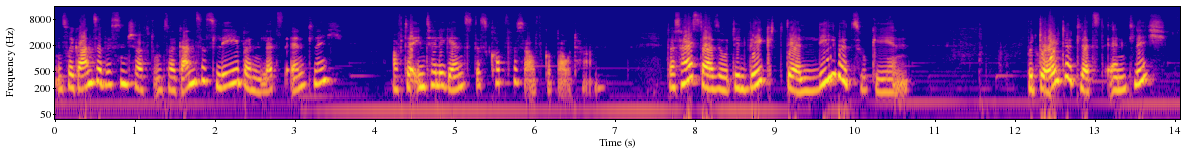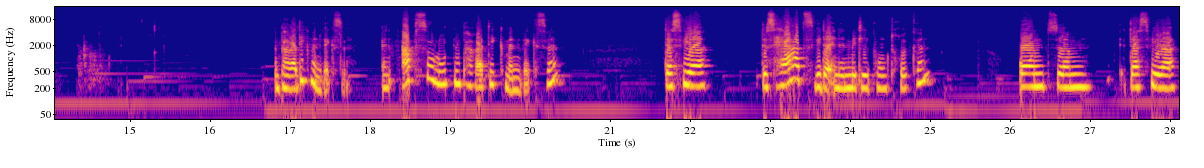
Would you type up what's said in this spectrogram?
unsere ganze Wissenschaft, unser ganzes Leben letztendlich auf der Intelligenz des Kopfes aufgebaut haben. Das heißt also, den Weg der Liebe zu gehen, bedeutet letztendlich, einen Paradigmenwechsel, einen absoluten Paradigmenwechsel, dass wir das Herz wieder in den Mittelpunkt rücken und ähm, dass wir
